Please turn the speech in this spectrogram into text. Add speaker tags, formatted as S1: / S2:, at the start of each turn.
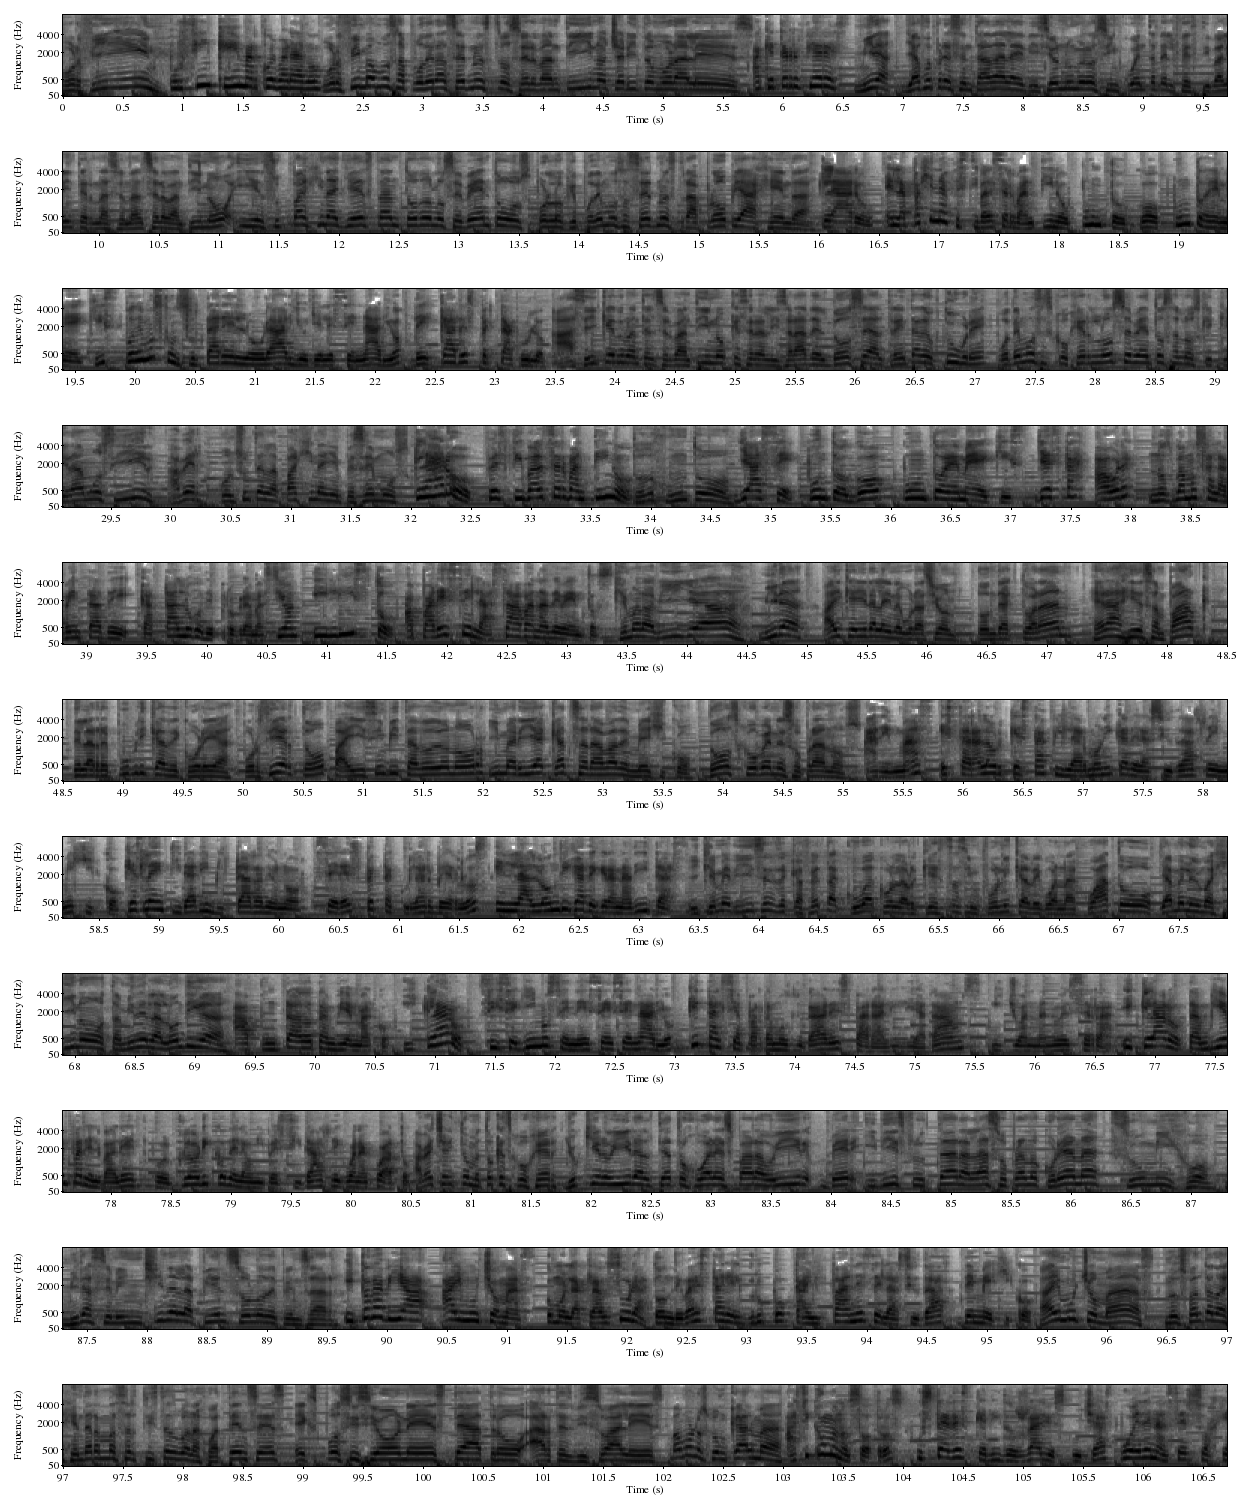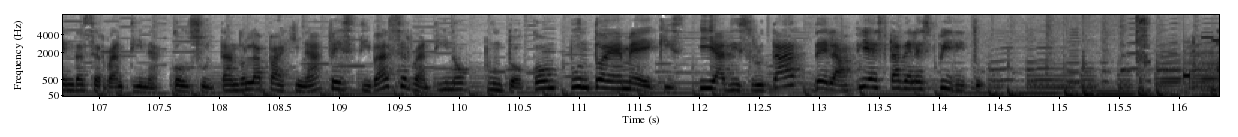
S1: ¡Por fin!
S2: ¿Por fin qué, Marco Alvarado?
S1: Por fin vamos a poder hacer nuestro Cervantino, Charito Morales.
S2: ¿A qué te refieres?
S1: Mira, ya fue presentada la edición número 50 del Festival Internacional Cervantino y en su página ya están todos los eventos, por lo que podemos hacer nuestra propia agenda.
S2: Claro, en la página festivalcervantino.go.mx podemos consultar el horario y el escenario de cada espectáculo.
S1: Así que durante el Cervantino, que se realizará del 12 al 30 de octubre, podemos escoger los eventos a los que queramos ir. A ver, consulten la página y empecemos.
S2: ¡Claro! Festival Cervantino.
S1: Todo junto.
S2: Ya sé, .go.mx. Ya está. Ahora nos vamos a la venta de catálogo de programación y listo. Aparece la sábana de eventos.
S1: ¡Qué maravilla! Mira, hay que ir a la inauguración, donde actuarán Hera Hyesan Park de la República de Corea. Por cierto, país invitado de honor, y María Katsaraba de México, dos jóvenes sopranos.
S2: Además, estará la Orquesta Filarmónica de la Ciudad de México, que es la entidad invitada de honor. Será espectacular verlos en la Lóndiga de Granaditas.
S1: ¿Y qué me dices de Café Tacuba con la Orquesta Sinfónica de Guanajuato? Ya me lo imagino, también en la Lóndiga.
S2: Apuntado también, Marco. Y claro, si seguimos en ese escenario, ¿qué tal si apartamos lugares para Lilia Downs y Joan Manuel Serrat? Y claro, también para el ballet folclórico de la Universidad de Guanajuato.
S1: A ver, Charito, me toca escoger. Yo quiero ir al Teatro Juárez para oír, ver y disfrutar a la soprano coreana Sumiho. Mira, se me enchina la piel solo de pensar.
S2: Y todavía hay mucho más, como la clausura, donde va a estar el grupo Caifanes de la Ciudad de México.
S1: Hay mucho más. Nos faltan agendar más artistas guanajuatenses, exposiciones, teatro, artes visuales. Vámonos con calma.
S2: Así como nosotros, ustedes, queridos radioescuchas, pueden hacer su agenda cervantina consultando página festivalcervantino.com.mx y a disfrutar de la fiesta del espíritu.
